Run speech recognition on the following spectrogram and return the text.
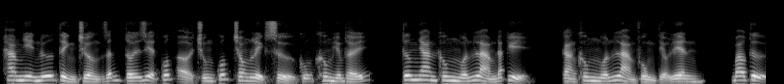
Ham nhi nữ tình trường dẫn tới diệt quốc ở Trung Quốc trong lịch sử cũng không hiếm thấy, tương nhan không muốn làm đắc kỷ, càng không muốn làm phùng tiểu liên, bao tự,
